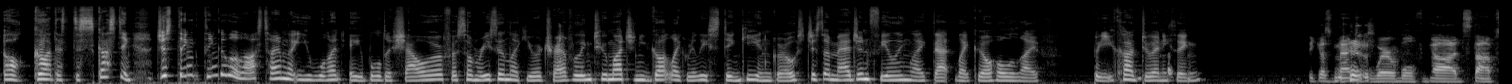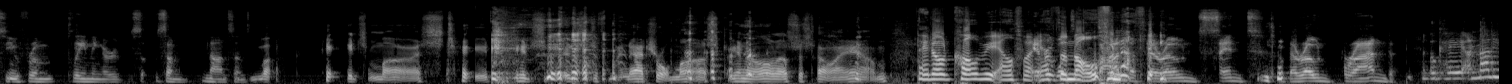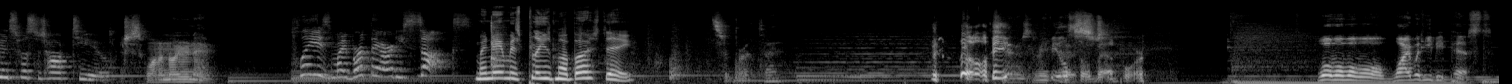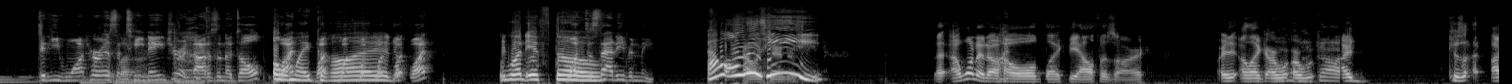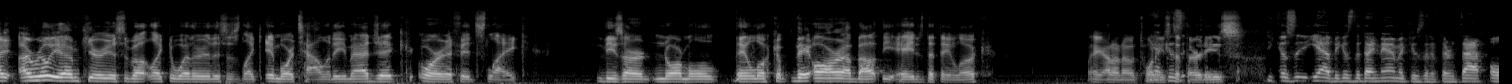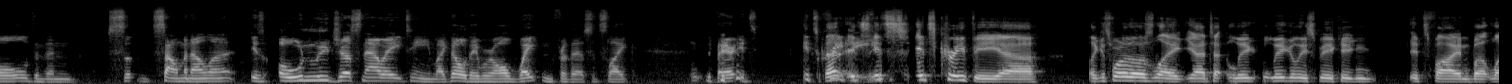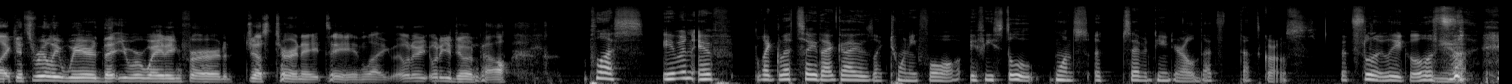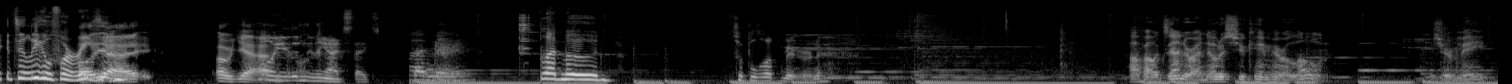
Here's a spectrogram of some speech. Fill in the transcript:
Oh god, that's disgusting. Just think think of the last time that you weren't able to shower for some reason, like you were traveling too much and you got like really stinky and gross. Just imagine feeling like that like your whole life. But you can't do anything. Because magic werewolf god stops you from cleaning or s- some nonsense. My, it's must. It's it's it's just my natural musk, you know. That's just how I am. They don't call me Alpha Everyone's Ethanol a for fan nothing. their own scent, their own brand. Okay, I'm not even supposed to talk to you. Just want to know your name. Please, my birthday already sucks. My name is Please My Birthday. It's her birthday. oh, he Sam's gonna be feels so pissed. bad for her. Whoa, whoa, whoa, whoa! whoa. Why would he be pissed? Did he want her as a love her. teenager and not as an adult? Oh What? my What, what, what, God. what, what, What if though? what? What does that even mean? How old is he? I- I want to know how old like the alphas are. Are like are, Oh are I? Because I I really am curious about like the whether this is like immortality magic or if it's like these are normal. They look they are about the age that they look. Like I don't know, twenties 'cause to it- thirties. Because yeah, because the dynamic is that if they're that old and then S- Salmonella is only just now 18, like oh they were all waiting for this. It's like there it's it's That, creepy. it's it's it's creepy. Yeah, like it's one of those like yeah, te- le- legally speaking, it's fine, but like it's really weird that you were waiting for her to just turn eighteen. Like, what are you, what are you doing, pal? Plus, even if like let's say that guy is like 24, if he still wants a 17 year old, that's that's gross. That's still illegal. It's Yeah. it's illegal for a reason Oh yeah. Oh yeah. well, in, in the United States. Blood moon. Blood moon. It's a blood moon. Half Alexander, I noticed you came here alone. Is your mate?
